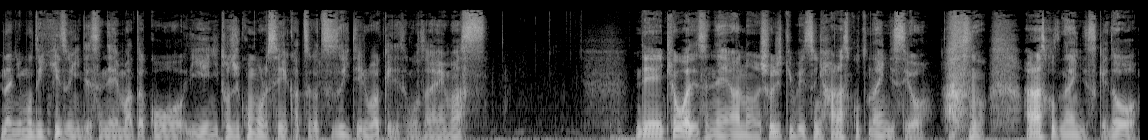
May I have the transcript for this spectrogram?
何もできずにですね、またこう、家に閉じこもる生活が続いているわけでございます。で、今日はですね、あの、正直別に話すことないんですよ。あの、話すことないんですけど、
